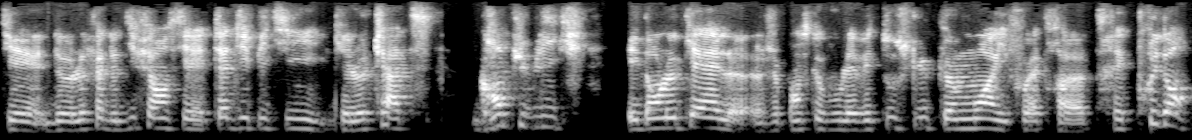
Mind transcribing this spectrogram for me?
qui est de, le fait de différencier ChatGPT, qui est le chat grand public, et dans lequel, je pense que vous l'avez tous lu comme moi, il faut être euh, très prudent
